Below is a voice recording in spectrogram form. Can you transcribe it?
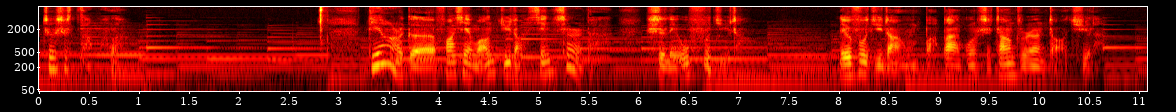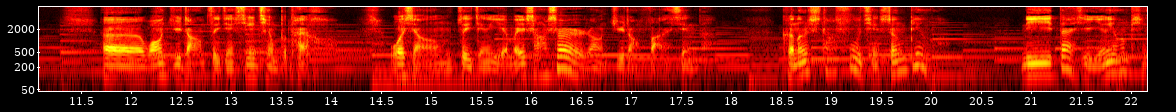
这是怎么了？第二个发现王局长心事儿的是刘副局长。刘副局长把办公室张主任找去了。呃，王局长最近心情不太好，我想最近也没啥事儿让局长烦心的，可能是他父亲生病了。你带些营养品，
